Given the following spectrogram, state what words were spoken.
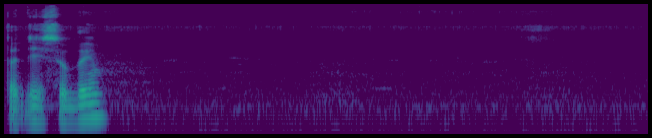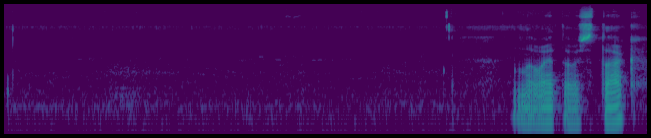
Тоді сюди. Давайте ось так.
